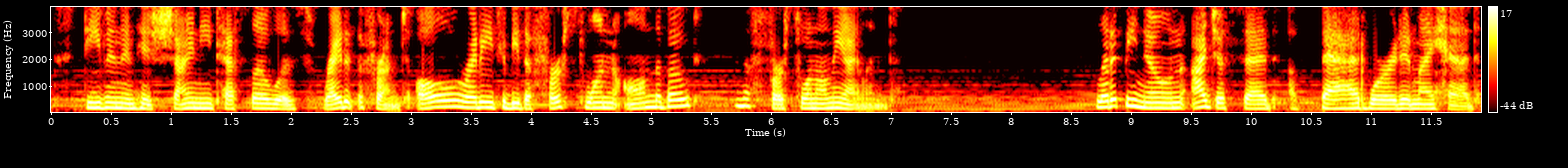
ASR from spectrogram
Stephen in his shiny Tesla was right at the front, all ready to be the first one on the boat and the first one on the island. Let it be known I just said a bad word in my head.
